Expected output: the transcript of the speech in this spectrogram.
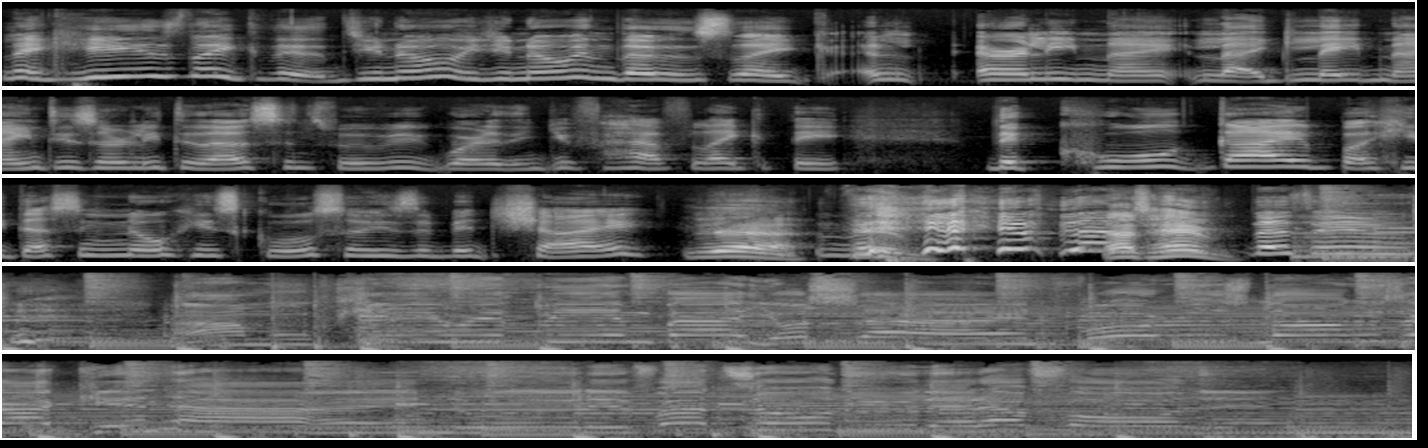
like he is like the. Do you know? You know, in those like early night, like late nineties, early two thousands movie where you have like the. The cool guy, but he doesn't know he's cool, so he's a bit shy. yeah. him. That's him. That's him. I'm okay with being by your side for as long as I can hide. What if I told you that I've fallen?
